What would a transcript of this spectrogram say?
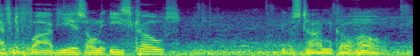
After five years on the East Coast, it was time to go home.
